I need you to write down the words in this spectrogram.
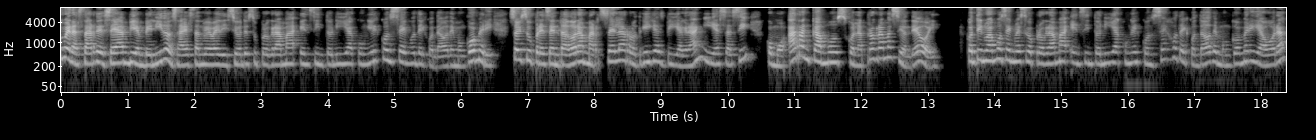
buenas tardes, sean bienvenidos a esta nueva edición de su programa En Sintonía con el Consejo del Condado de Montgomery. Soy su presentadora Marcela Rodríguez Villagrán y es así como arrancamos con la programación de hoy. Continuamos en nuestro programa en sintonía con el Consejo del Condado de Montgomery ahora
